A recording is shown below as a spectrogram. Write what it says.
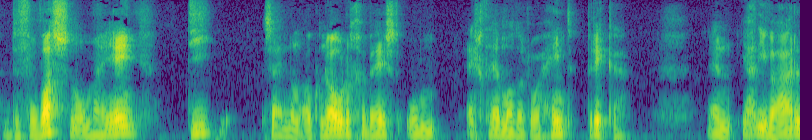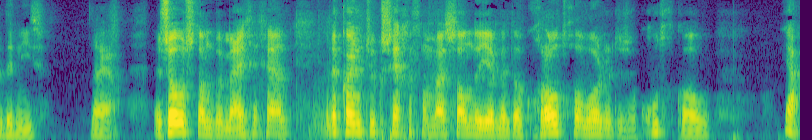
De volwassenen om mij heen, die zijn dan ook nodig geweest om echt helemaal er doorheen te prikken. En ja, die waren er niet. Nou ja, en zo is het dan bij mij gegaan. En dan kan je natuurlijk zeggen van, maar Sander, jij bent ook groot geworden, dus ook goed gekomen. Ja,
